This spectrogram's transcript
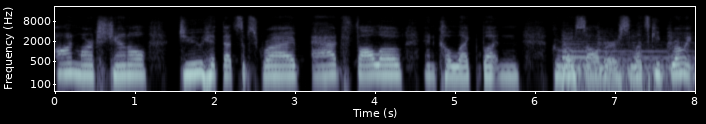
on mark's channel do hit that subscribe, add, follow, and collect button. Grow solvers. Let's keep growing.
